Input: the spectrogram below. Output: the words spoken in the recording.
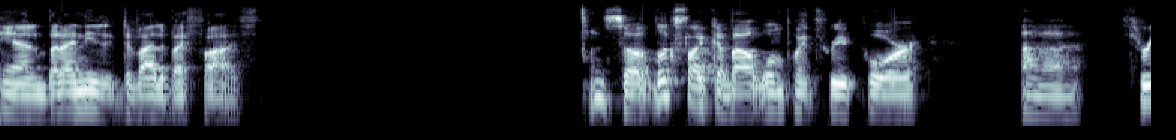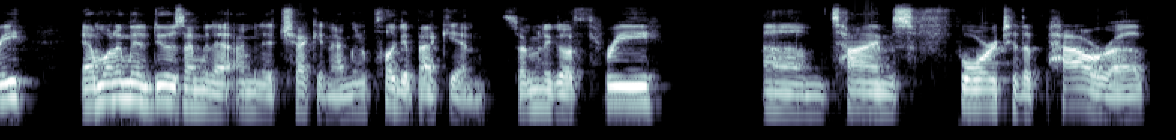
and but I need it divided by 5. And so it looks like about 1.343. Uh, and what I'm going to do is I'm going to I'm going to check it and I'm going to plug it back in. So I'm going to go 3 um, times 4 to the power of,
